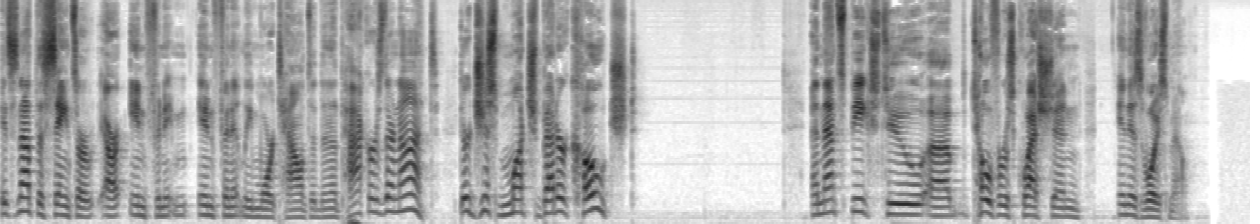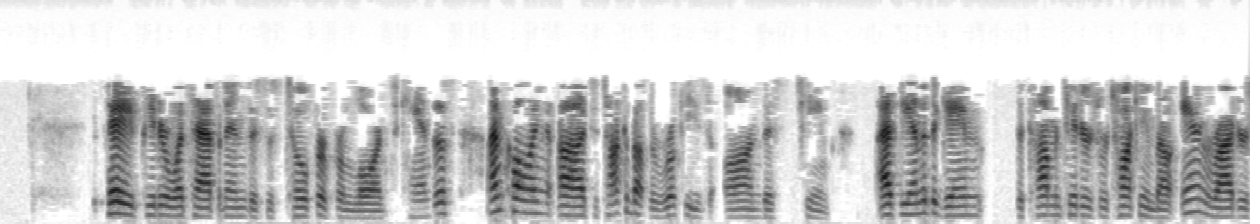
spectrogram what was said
It's not the Saints are, are infinite, infinitely more talented than the Packers. They're not. They're just much better coached. And that speaks to uh, Topher's question in this voicemail. Hey, Peter, what's happening? This is Topher from Lawrence, Kansas. I'm calling uh, to talk about the rookies on this team. At the end of the game, the commentators were talking about Aaron Rodgers'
